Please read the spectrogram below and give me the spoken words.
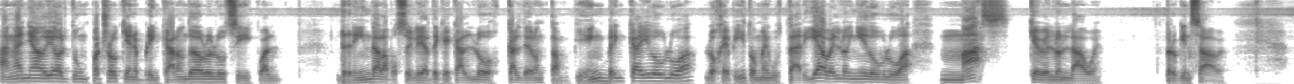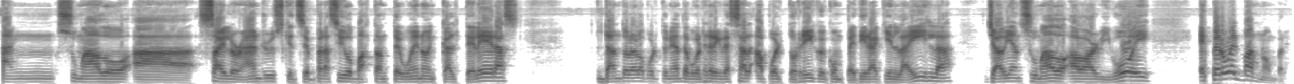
Han añadido al Doom Patrol quienes brincaron de WLC, cual rinda la posibilidad de que Carlos Calderón también brinca a IWA. Lo repito, me gustaría verlo en IWA más que verlo en la web. Pero quién sabe. Han sumado a Siler Andrews, que siempre ha sido bastante bueno en carteleras, dándole la oportunidad de poder regresar a Puerto Rico y competir aquí en la isla ya habían sumado a Barbie Boy. Espero ver más nombres.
